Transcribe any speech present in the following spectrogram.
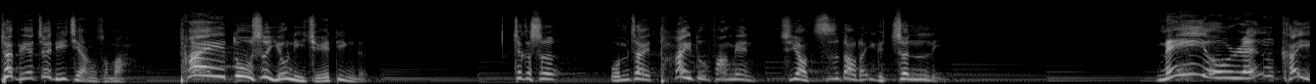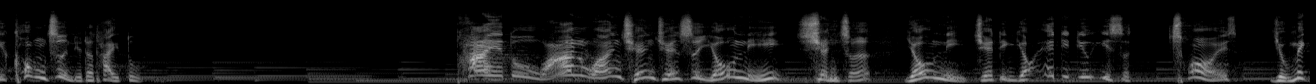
特别这里讲什么？态度是由你决定的。这个是我们在态度方面需要知道的一个真理。没有人可以控制你的态度，态度完完全全是由你选择，由你决定。Your attitude is a choice you make。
